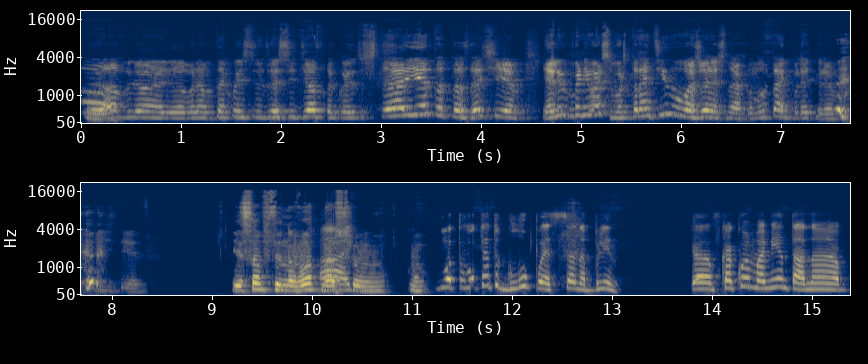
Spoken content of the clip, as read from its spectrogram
А, блядь, я прям такой сидел, такой, что это-то, зачем? Я люблю, понимаешь, может, Тарантино уважаешь, нахуй, ну так, блядь, прям пиздец. И, собственно, вот а, наш... Вот, вот эта глупая сцена, блин. Э, в какой момент она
